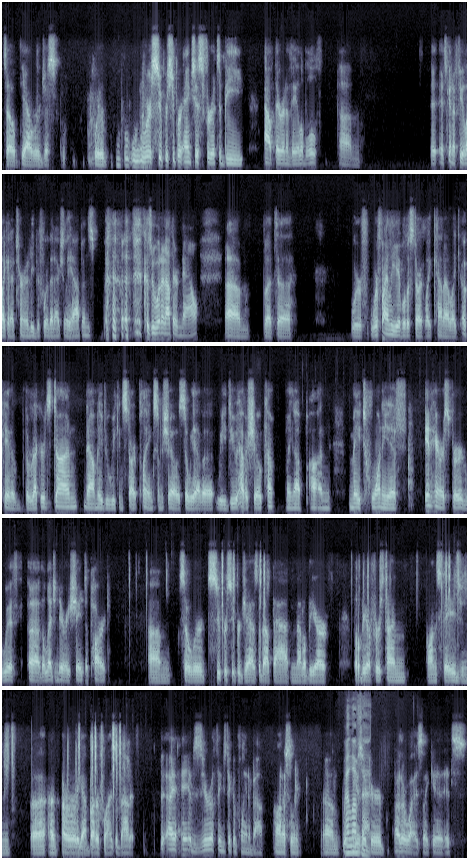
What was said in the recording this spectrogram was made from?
so yeah, we're just we're we're super super anxious for it to be out there and available. Um, it, it's going to feel like an eternity before that actually happens because we want it out there now. Um, but uh, we're we're finally able to start like kind of like okay the the record's done now maybe we can start playing some shows. So we have a we do have a show coming up on May twentieth in Harrisburg with uh, the legendary Shades Apart. Um, so we're super super jazzed about that, and that'll be our that'll be our first time on stage, and uh, I've already got butterflies about it. I, I, have zero things to complain about, honestly. Um, with I love music that. or otherwise, like it's.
